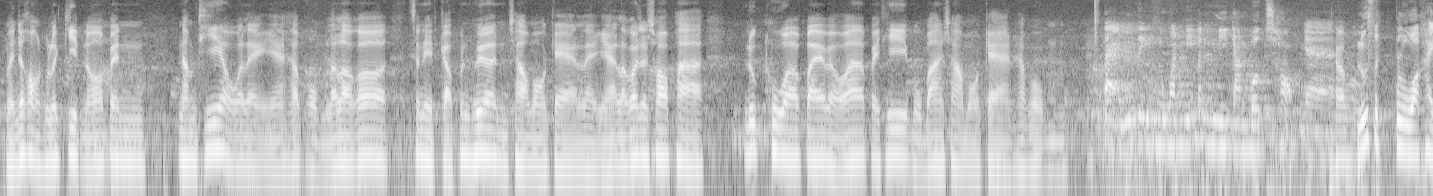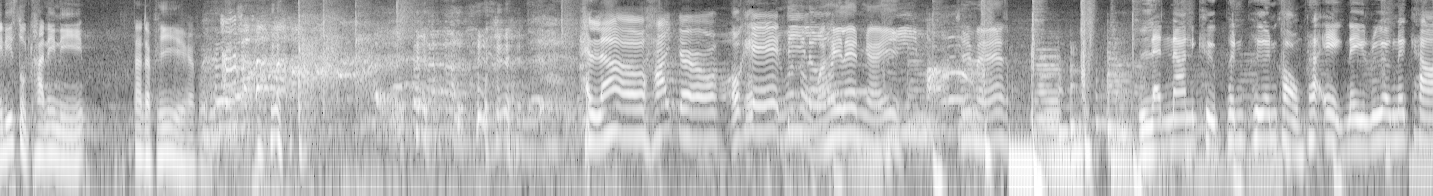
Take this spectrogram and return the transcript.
เหมือนเจ้าของธุรกิจเนาะเป็นนำเที่ยวอะไรอย่างเงี้ยครับผมแล้วเราก็สนิทกับเพื่อนๆชาวมอร์แกนอะไรอย่างเงี้ยเราก็จะชอบพา ลูกทัวร์ไปแบบว่าไปที่หมู่บ้านชาวมอร์แกนครับผม แต่จริงๆคือวันนี้มันมีการเวิร์กช็อปไงครับผม รู้สึกกลัวใครที่สุดคะในนี้ น่าจะพี่ครับผม Hello Hi girl โอเค ดีเลยมาให้เล่นไง ดีมาก ใช่ไหม และนั่นคือเพื่อนๆของพระเอกในเรื่องนะคะ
